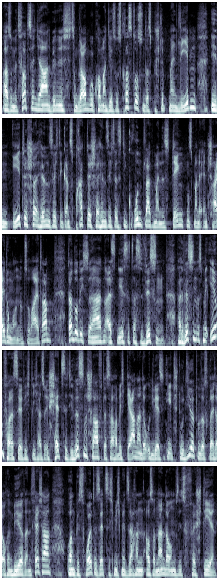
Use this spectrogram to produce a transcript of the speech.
Also mit 14 Jahren bin ich zum Glauben gekommen an Jesus Christus und das bestimmt mein Leben in ethischer Hinsicht, in ganz praktischer Hinsicht. Das ist die Grundlage meines Denkens, meiner Entscheidungen und so weiter. Dann würde ich sagen, als nächstes das Wissen. Weil Wissen ist mir ebenfalls sehr wichtig. Also ich schätze die Wissenschaft, deshalb habe ich gerne an der Universität studiert und das gleich auch in mehreren Fächern. Und bis heute setze ich mich mit Sachen auseinander, um sie zu verstehen.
